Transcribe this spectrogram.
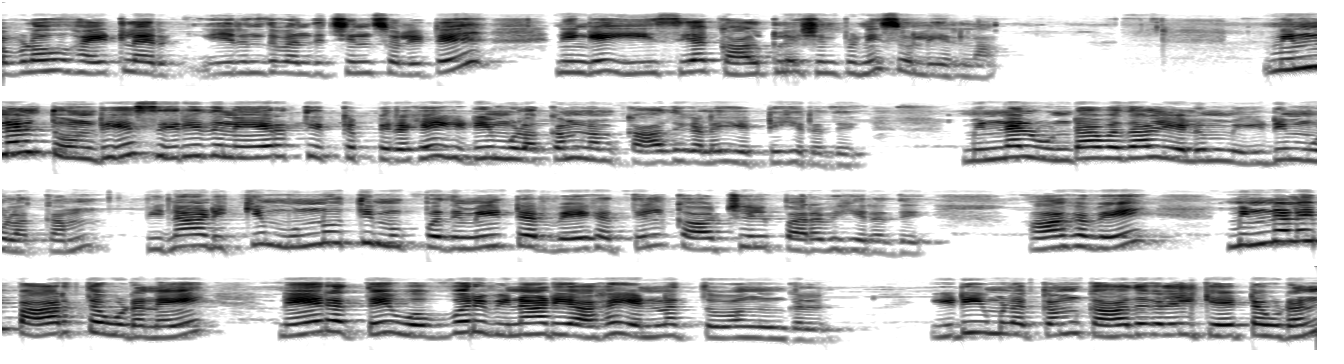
எவ்வளோ ஹைட்டில் இரு இருந்து வந்துச்சுன்னு சொல்லிட்டு நீங்கள் ஈஸியாக கால்குலேஷன் பண்ணி சொல்லிடலாம் மின்னல் தோன்றிய சிறிது நேரத்திற்கு பிறகே இடி முழக்கம் நம் காதுகளை எட்டுகிறது. மின்னல் உண்டாவதால் எழும் இடி முழக்கம் வினாடிக்கு முன்னூற்றி முப்பது மீட்டர் வேகத்தில் காற்றில் பரவுகிறது. ஆகவே மின்னலை பார்த்தவுடனே நேரத்தை ஒவ்வொரு வினாடியாக எண்ணத் துவங்குங்கள். இடி முழக்கம் காதுகளில் கேட்டவுடன்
